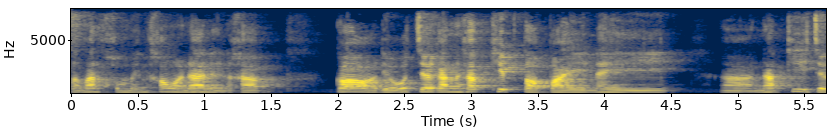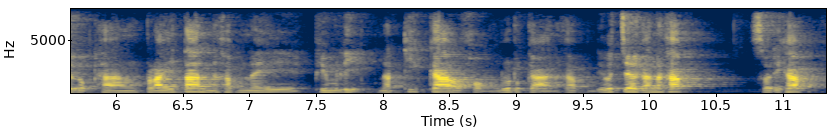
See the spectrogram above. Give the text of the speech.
สามารถคอมเมนต์เข้ามาได้เลยนะครับ ก็เดี๋ยวเจอกันนะครับคลิปต่อไปในนัดที่เจอกับทางไบรตันนะครับในพรีเมียร์ลีกนัดที่ 9 ของฤดูกาลนะครับ เดี๋ยวเจอกันนะครับ สวัสดีครับ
